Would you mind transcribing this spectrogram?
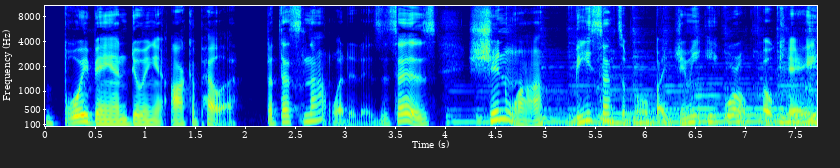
boy band doing it a cappella, but that's not what it is. It says Shinwa Be Sensible by Jimmy Eat World. Okay,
